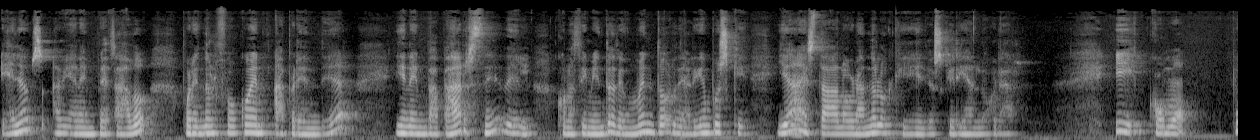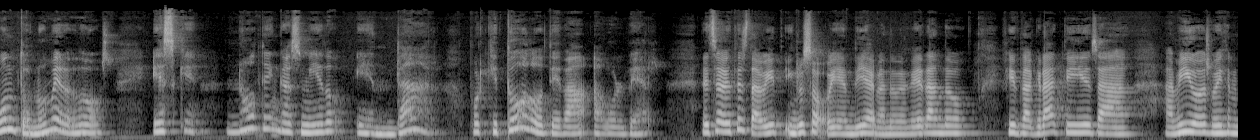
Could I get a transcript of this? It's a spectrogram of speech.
ellos habían empezado poniendo el foco en aprender y en empaparse del conocimiento de un mentor, de alguien pues que ya estaba logrando lo que ellos querían lograr. Y como punto número dos, es que no tengas miedo en dar, porque todo te va a volver. De hecho, a veces David, incluso hoy en día, cuando me ve dando feedback gratis a amigos, me dicen,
